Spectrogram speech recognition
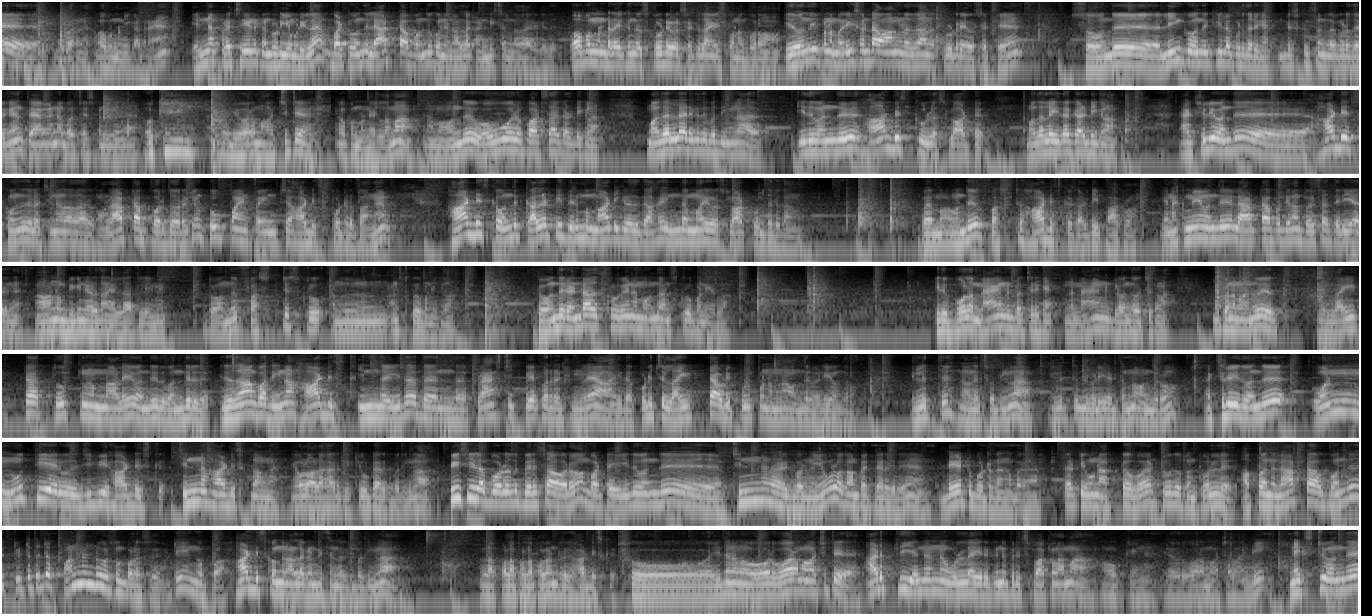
பாருங்க ஓப்பன் பண்ணி காட்டுறேன். என்ன பிரச்சனைன்னு கண்டுபிடிக்க முடியல பட் வந்து லேப்டாப் வந்து கொஞ்சம் நல்ல கண்டிஷனில் தான் இருக்குது. ஓப்பன் பண்ணுறதுக்கு இந்த ஸ்க்ரூ டிரைவர் செட்டு தான் யூஸ் பண்ண போகிறோம் இது வந்து இப்போ நம்ம ரீசெண்டாக வாங்கினது தான் அந்த ஸ்க்ரூ டிரைவர் செட்டு ஸோ வந்து லிங்க் வந்து கீழே கொடுத்துருக்கேன். டிஸ்கிரிப்ஷனில் கொடுத்துருக்கேன். தேவைன்னா பர்ச்சேஸ் பண்ணிக்கோங்க. ஓகே அப்படி ஓரமாக வச்சுட்டு ஓப்பன் பண்ணிடலாமா? நம்ம வந்து ஒவ்வொரு பார்ட்ஸாக கழட்டிக்கலாம். முதல்ல இருக்குது பார்த்தீங்களா? இது வந்து ஹார்ட் டிஸ்க் உள்ள ஸ்லாட்டு முதல்ல இதை கழட்டிக்கலாம். ஆக்சுவலி வந்து ஹார்ட் டிஸ்க் வந்து இதில் சின்னதாக தான் இருக்கும். லேப்டாப் பொறுத்த வரைக்கும் two point five inch hard disk போட்டிருப்பாங்க. ஹார்ட் டிஸ்க்கை வந்து கலட்டி திரும்ப மாட்டிக்கிறதுக்காக இந்த மாதிரி ஒரு ஸ்லாட் கொடுத்துருக்காங்க. இப்போ வந்து ஃபஸ்ட்டு ஹார்ட் டிஸ்க்கை கழட்டி பார்க்கலாம். எனக்குமே வந்து லேப்டாப் பற்றிலாம் பெருசாக தெரியாதுங்க. நானும் பிகினர் தான் எல்லாத்துலேயுமே. இப்போ வந்து ஃபஸ்ட்டு ஸ்க்ரூ அன் அன்ஸ்க்ரூ பண்ணிக்கலாம். இப்போ வந்து ரெண்டாவது ஸ்க்ரூவே நம்ம வந்து அன்ஸ்க்ரூ பண்ணிடலாம். இது போல் மேக்னெட் வச்சுருக்கேன். இந்த மேக்னெட்டில் வந்து வச்சுக்கலாம். இப்போ நம்ம வந்து லைட்டாக தூக்குனோம்னாலே வந்து இது வந்துடுது இதுதான் பார்த்தீங்கன்னா ஹார்ட் டிஸ்க் இந்த இதை இந்த- இந்த பிளாஸ்டிக் பேப்பர் இருக்குங்களே இல்லையா இதை பிடிச்சி லைட்டாக அப்படி புல் பண்ணோம்னா வந்து வெளியே வந்துடும் இழுத்து நான் வந்துடுச்சு பார்த்தீங்களா இழுத்து இப்படி வெளியே எடுத்தோம்னா வந்துடும் ஆக்சுவலி இது வந்து ஒன் நூற்றி அறுபது ஜிபி ஹார்ட் டிஸ்க் சின்ன ஹார்ட் டிஸ்க் தாங்க. எவ்வளோ அழகாக இருக்குது க்யூட்டாக இருக்குது பார்த்தீங்களா பிசியில் போடுறது பெருசாக வரும் பட் இது வந்து சின்னதாக இருக்குது பாருங்கள் எவ்வளோ காம்பேக்டாக இருக்குது? டேட் போட்டிருக்காங்க பாருங்கள் thirty one October two thousand twelve அப்போ அந்த லேப்டாப் வந்து கிட்டத்தட்ட பன்னெண்டு வருஷம் பழசு. அட்டே எங்கப்பா ஹார்ட் டிஸ்க் வந்து நல்ல கண்டிஷனில் இருக்குது பார்த்தீங்களா நல்லா பல பல பலன் இருக்குது ஹார்ட் டிஸ்க்கு ஸோ இதை நம்ம ஒரு ஓரமாக வச்சுட்டு அடுத்து என்னென்ன உள்ளே இருக்குன்னு பிரித்து பார்க்கலாமா? ஓகேங்க. இதை ஒரு ஓரமாக வச்சிடலாம் அப்படி. நெக்ஸ்ட்டு வந்து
